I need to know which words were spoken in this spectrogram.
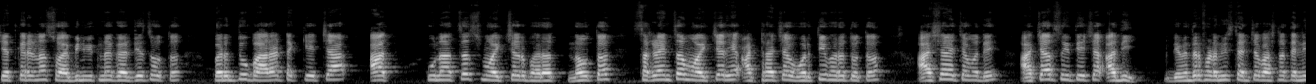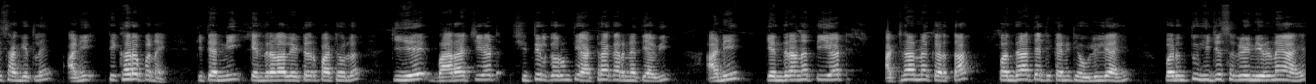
शेतकऱ्यांना सोयाबीन विकणं गरजेचं होतं. परंतु बारा टक्केच्या आत कुणाचंच मॉइश्चर भरत नव्हतं. सगळ्यांचं मॉइश्चर हे अठराच्या वरती भरत होतं. अशा याच्यामध्ये आचारसंहितेच्या आधी देवेंद्र फडणवीस त्यांच्या भाषणात त्यांनी सांगितलंय आणि ते खरं पण आहे की त्यांनी केंद्राला लेटर पाठवलं की हे बाराची अट शिथिल करून ती अठरा करण्यात यावी आणि केंद्रानं ती अट अठरा न करता पंधरा त्या ठिकाणी ठेवलेली आहे. परंतु हे जे सगळे निर्णय आहेत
